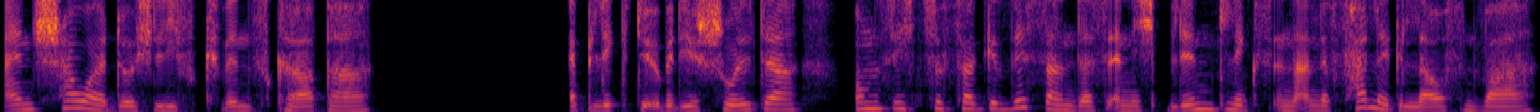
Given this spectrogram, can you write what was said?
Ein Schauer durchlief Quinns Körper. Er blickte über die Schulter, um sich zu vergewissern, dass er nicht blindlings in eine Falle gelaufen war.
